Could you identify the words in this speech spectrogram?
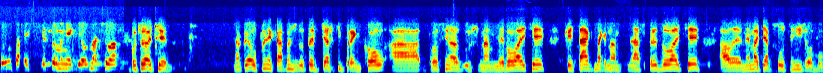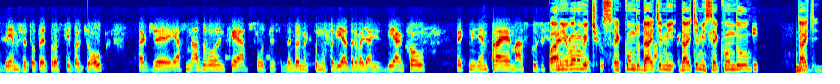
Kde som niekde označila. Počúvajte, ako ja úplne chápem, že toto je ťažký prenkol a prosím vás, už nám nevolajte. Keď tak, tak nám, nás predvolajte, ale nemáte absolútne nič, lebo viem, že toto je proste iba joke. Takže ja som na dovolenke, absolútne sa nebudeme k tomuto vyjadrovať ani s Biankou. Pekný deň prajem a skúsi si... Pán Jovanovič, sekundu, dajte mi, dajte mi sekundu. Dajte...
